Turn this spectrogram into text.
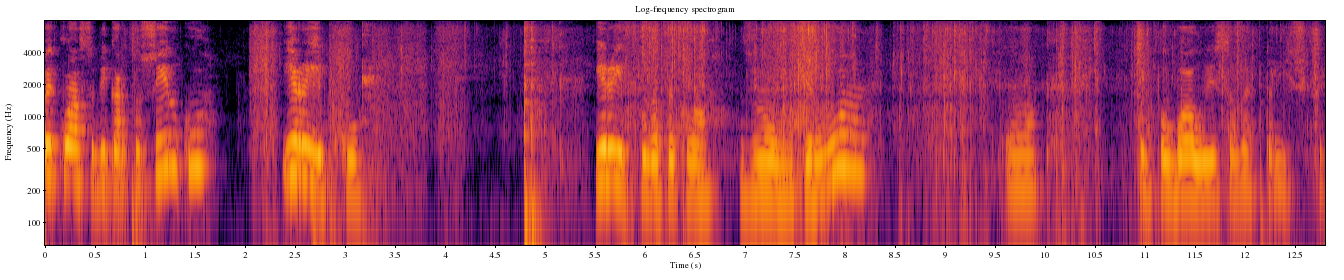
Спекла собі картошинку і рибку. І рибку запекла знову червону. От. Хоч побалую себе трішки.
